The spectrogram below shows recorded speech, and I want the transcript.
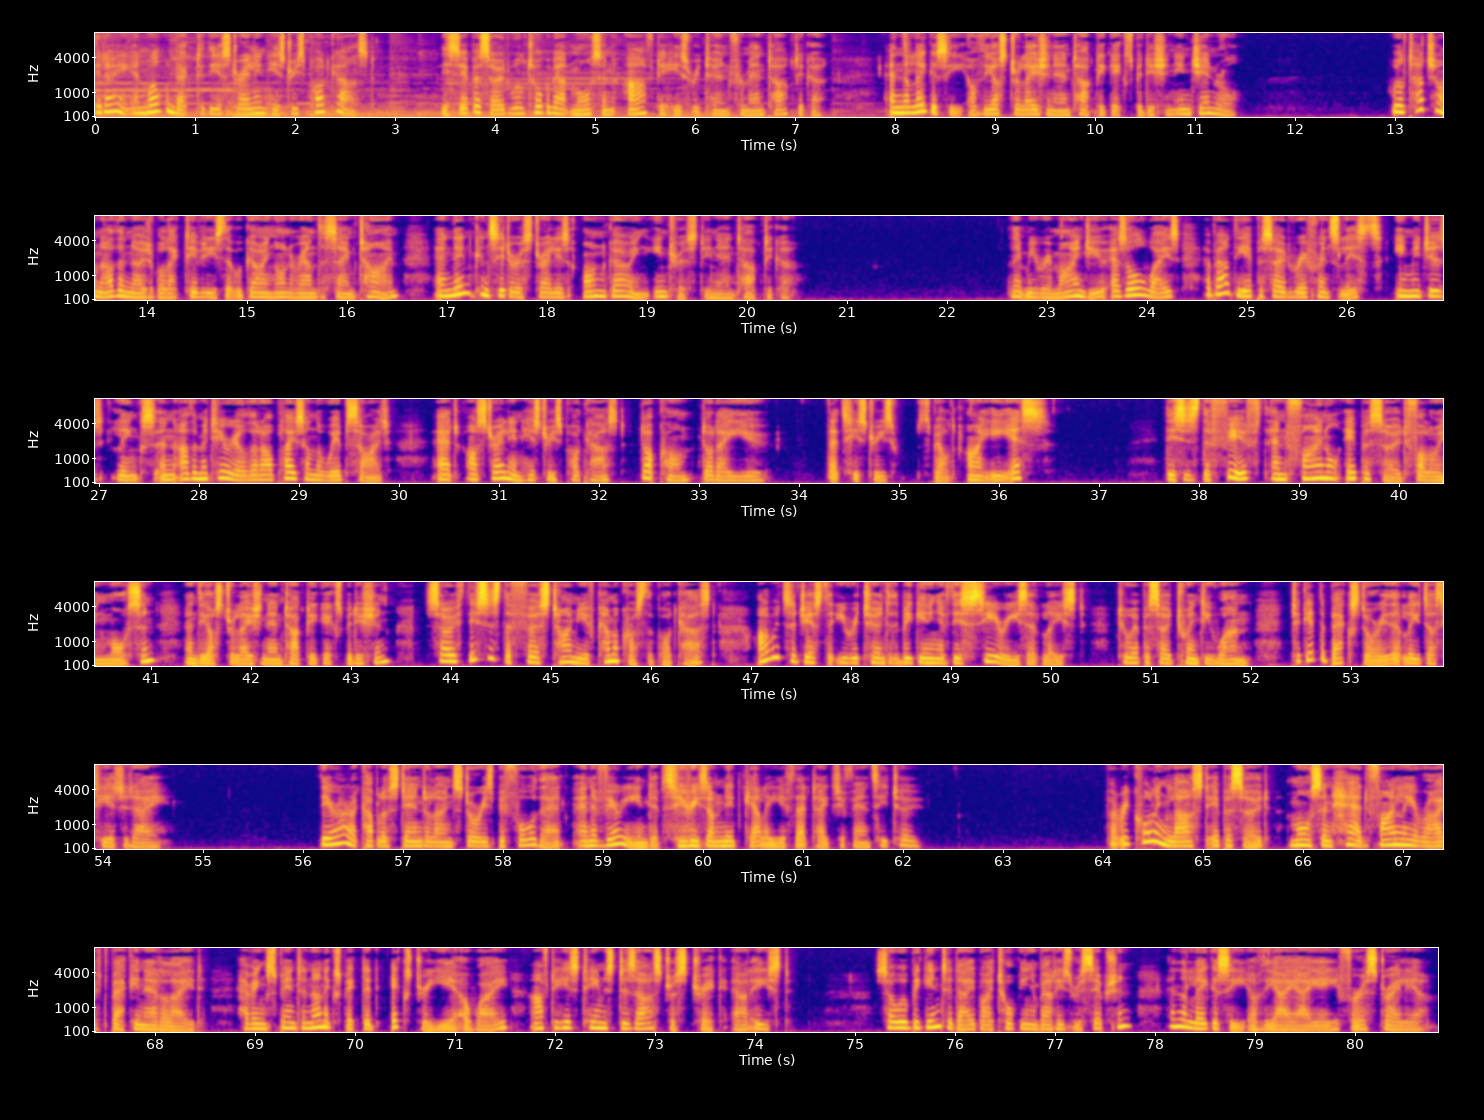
G'day, and welcome back to the Australian Histories Podcast. This episode will talk about Mawson after his return from Antarctica and the legacy of the Australasian Antarctic expedition in general. We'll touch on other notable activities that were going on around the same time and then consider Australia's ongoing interest in Antarctica. Let me remind you, as always, about the episode reference lists, images, links, and other material that I'll place on the website at australianhistoriespodcast.com.au. That's histories spelt I E S. This is the fifth and final episode following Mawson and the Australasian Antarctic expedition, so if this is the first time you've come across the podcast, I would suggest that you return to the beginning of this series at least to episode 21 to get the backstory that leads us here today. There are a couple of standalone stories before that, and a very in depth series on Ned Kelly if that takes your fancy too. But recalling last episode, Mawson had finally arrived back in Adelaide, having spent an unexpected extra year away after his team's disastrous trek out east. So we'll begin today by talking about his reception and the legacy of the AAE for Australia.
